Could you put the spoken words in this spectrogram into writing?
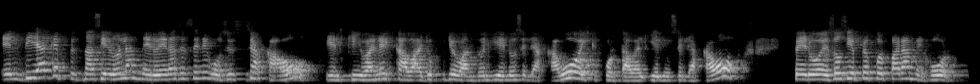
El día que pues, nacieron las neveras, ese negocio se acabó. El que iba en el caballo llevando el hielo se le acabó, el que cortaba el hielo se le acabó. Pero eso siempre fue para mejor.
